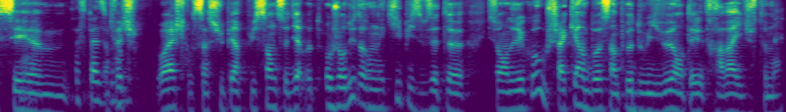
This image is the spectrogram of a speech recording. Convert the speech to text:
c'est euh, ça se passe en bien. fait, ouais, je trouve ça super puissant de se dire. Aujourd'hui, dans ton équipe, ils vous êtes, ils sont en déco ou chacun bosse un peu d'où il veut en télétravail justement?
